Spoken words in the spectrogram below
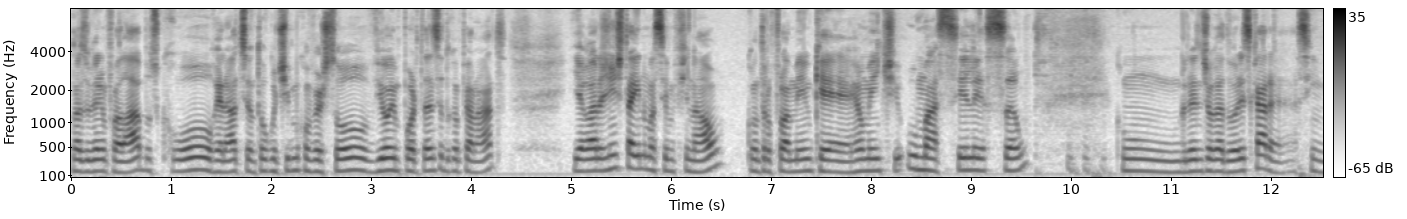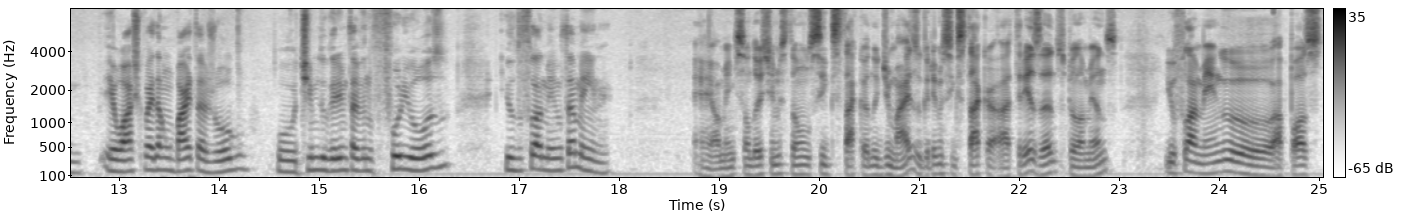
Mas o Grêmio foi lá, buscou, o Renato sentou com o time, conversou, viu a importância do campeonato. E agora a gente tá aí numa semifinal contra o Flamengo, que é realmente uma seleção com grandes jogadores. Cara, assim, eu acho que vai dar um baita jogo. O time do Grêmio tá vindo furioso e o do Flamengo também, né? É, realmente são dois times que estão se destacando demais. O Grêmio se destaca há três anos, pelo menos. E o Flamengo, após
